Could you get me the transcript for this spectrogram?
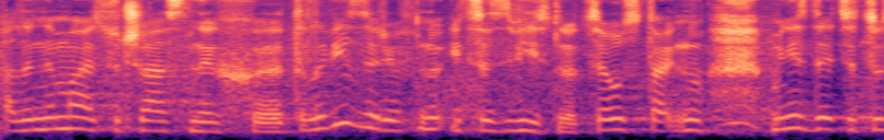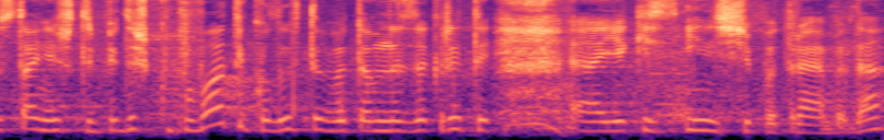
але немає сучасних е, телевізорів. Ну і це звісно, це останнє. Ну мені здається, це останнє, що ти підеш купувати, коли в тебе там не закриті е, якісь інші потреби. Да?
